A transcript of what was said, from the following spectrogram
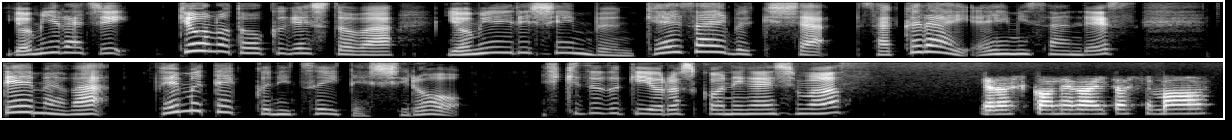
読みラジ今日のトークゲストは読売新聞経済部記者櫻井英美さんです。テーマはフェムテックについて知ろう。引き続きよろしくお願いします。よろしくお願いいたします。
